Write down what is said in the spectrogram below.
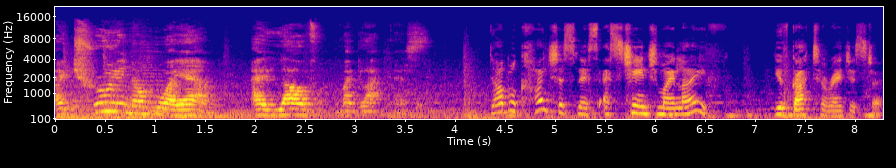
I truly know who I am. I love my blackness. Double consciousness has changed my life. You've got to register.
